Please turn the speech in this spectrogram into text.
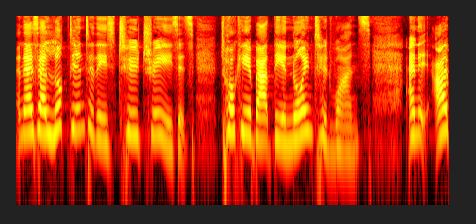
And as I looked into these two trees, it's talking about the anointed ones. And it, I,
